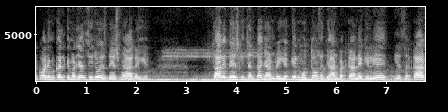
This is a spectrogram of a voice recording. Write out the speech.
इकोनॉमिकल इमरजेंसी जो इस देश में आ गई है, सारे देश की जनता जान रही है। इन मुद्दों से ध्यान भटकाने के लिए ये सरकार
